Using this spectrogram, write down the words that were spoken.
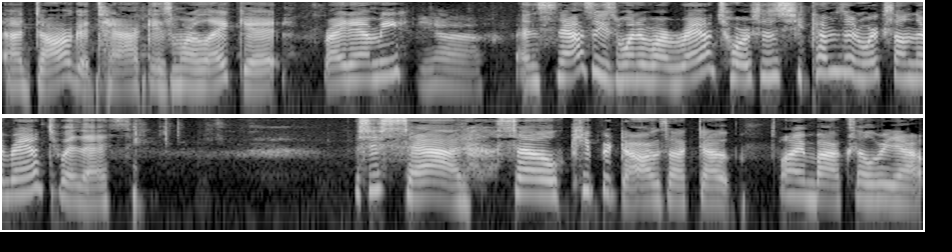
a dog attack is more like it, right, Emmy? Yeah. And Snazzy's one of our ranch horses. She comes and works on the ranch with us. It's just sad. So keep your dogs locked up. Flying box over out.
